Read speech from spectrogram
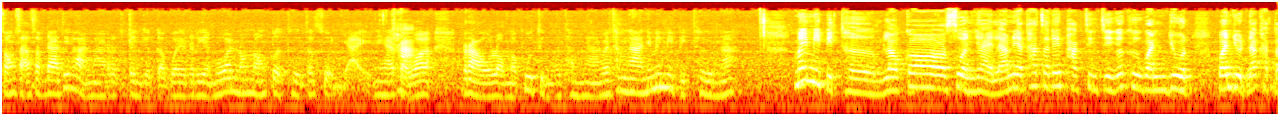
สองสามสัปดาห์ที่ผ่านมาเราจะเป็นเกี่ยวกับวัยเรียนเพราะว่าน้องๆเปิดเทอมซะส่วนใหญ่นะคะแต่ว่าเราลองมาพูดถึงวัยทำงานวัยทำงานนี่ไม่มีปิดเทอมนะ ไม่มีปิดเทอมแล้วก็ส่วนใหญ่แล้วเนี่ยถ้าจะได้พักจริง ๆ ก็คือวันหยุดวันหยุดนักขัต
